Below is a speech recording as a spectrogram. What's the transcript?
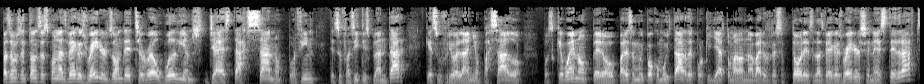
Pasamos entonces con las Vegas Raiders, donde Terrell Williams ya está sano por fin de su fascitis plantar que sufrió el año pasado pues qué bueno, pero parece muy poco, muy tarde porque ya tomaron a varios receptores las Vegas Raiders en este draft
